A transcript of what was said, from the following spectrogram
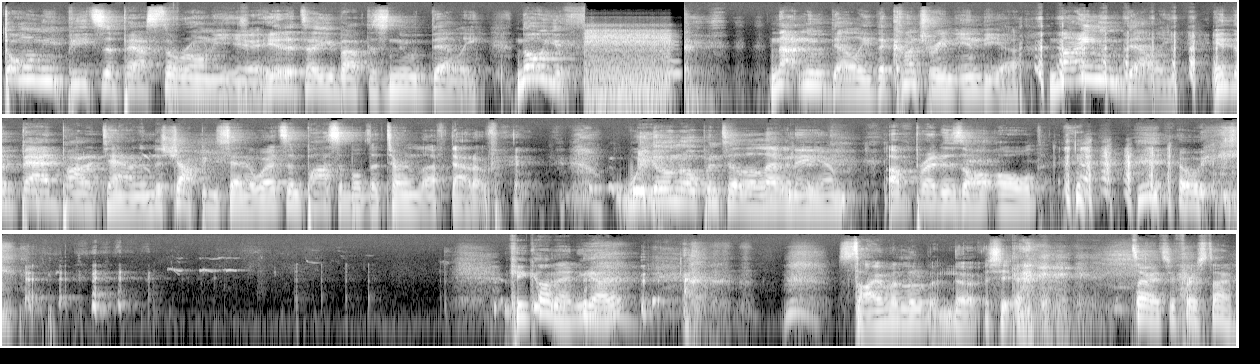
Tony Pizza Pastoroni here, here to tell you about this new deli. No, you. F- not New Delhi, the country in India. My New Delhi in the bad part of town, in the shopping center where it's impossible to turn left out of. We don't open till 11 a.m. Our bread is all old. We- Keep going, man. You got it. Sorry, I'm a little bit nervous here. Sorry, it's your first time.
